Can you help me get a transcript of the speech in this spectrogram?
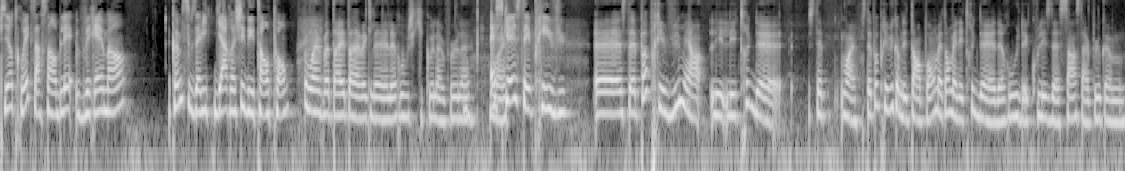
Puis on trouvait que ça ressemblait vraiment comme si vous aviez garoché des tampons. ouais, peut-être, avec le, le rouge qui coule un peu, là. Est-ce que c'était prévu? Euh, c'était pas prévu, mais en- les, les trucs de. C'était ouais, c'était pas prévu comme des tampons, mettons, mais les trucs de, de rouge, de coulisses de sang, c'était un peu comme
